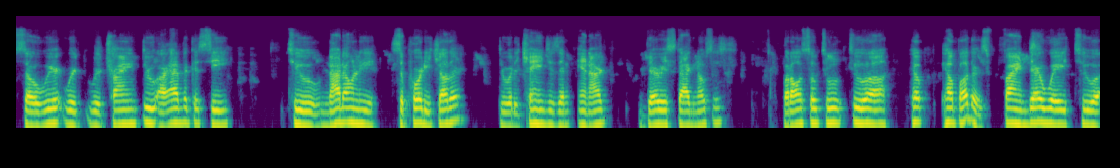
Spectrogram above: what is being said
So we're we're we're trying through our advocacy to not only support each other through the changes in, in our various diagnoses, but also to, to uh, help, help others find their way to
